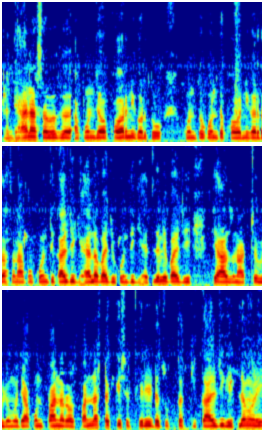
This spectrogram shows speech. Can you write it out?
ध्यान असावं आपण जेव्हा फवारणी करतो कोणतं कोणतं फवारणी करत असताना आपण कोणती काळजी घ्यायला पाहिजे कोणती घेतली नाही पाहिजे ते अजून आजच्या व्हिडिओमध्ये आपण पाहणार आहोत. पन्नास टक्के शेतकरी इथं चुकतात की काळजी घेतल्यामुळे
